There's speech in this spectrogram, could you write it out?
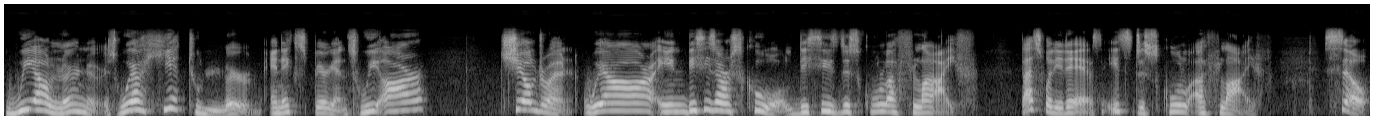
We are learners. We are here to learn and experience. We are children. We are in, this is our school. This is the school of life. That's what it is. It's the school of life. So,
